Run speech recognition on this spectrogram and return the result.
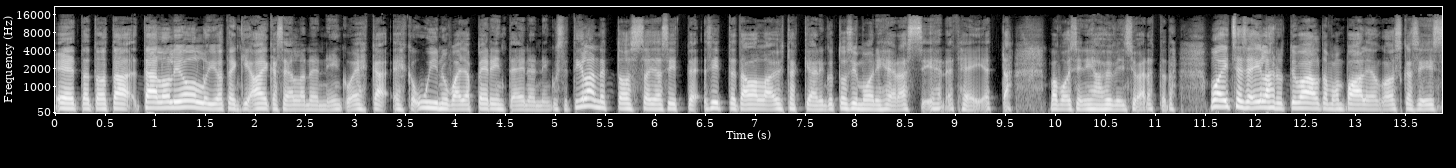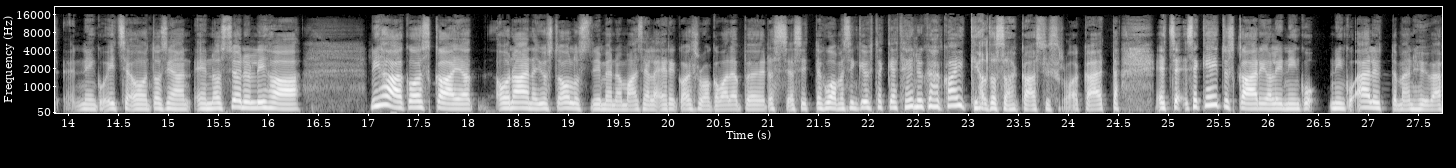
että tota, täällä oli ollut jotenkin aika sellainen niin kuin ehkä, ehkä uinuva ja perinteinen niin kuin se tilanne tuossa. Ja sitten, sitten tavallaan yhtäkkiä niin kuin tosi moni heräsi siihen, että hei, että mä voisin ihan hyvin hyvin syödä tätä. Mua itse se ilahdutti valtavan paljon, koska siis niin kuin itse olen tosiaan, en ole syönyt lihaa, lihaa koskaan ja on aina just ollut nimenomaan siellä erikoisruokavalion pöydässä ja sitten huomasinkin yhtäkkiä, että hei nykyään kaikkialta saa kasvisruokaa, että, että se, se kehityskaari oli niin kuin, niin kuin älyttömän hyvä.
